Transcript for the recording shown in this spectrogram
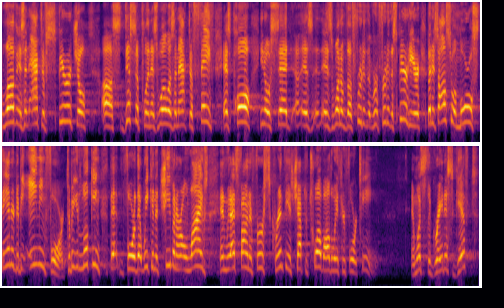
love is an act of spiritual uh, discipline as well as an act of faith, as Paul, you know, said uh, is, is one of the fruit of the fruit of the spirit here. But it's also a moral standard to be aiming for, to be looking that, for that we can achieve in our own lives, and that's found in 1 Corinthians chapter 12 all the way through 14. And what's the greatest gift?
